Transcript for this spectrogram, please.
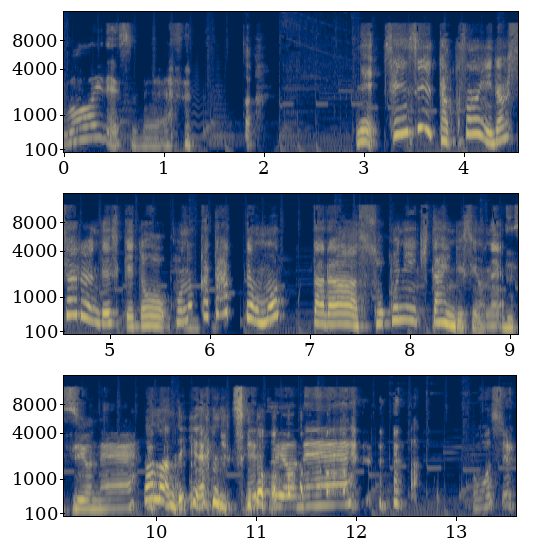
ごいですね。ね、先生たくさんいらっしゃるんですけど、この方って思ったら、そこに行きたいんですよね。ですよね。我慢できないんですでよ。すよね。面白い。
